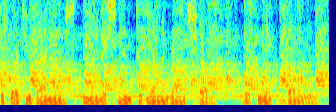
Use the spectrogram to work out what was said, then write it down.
Is Reggie Venues, and you're listening to The Underground Show with Nick Bowman.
